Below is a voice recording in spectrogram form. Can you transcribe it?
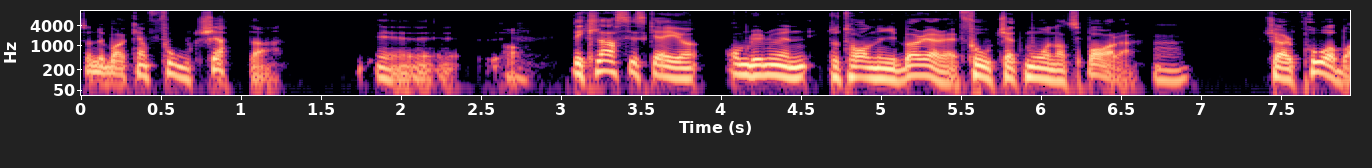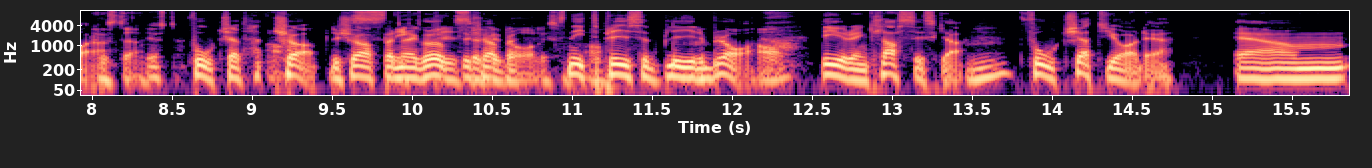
Som du bara kan fortsätta. Eh, ja. Det klassiska är ju, om du nu är en total nybörjare, fortsätt månadsspara. Mm. Kör på bara. Just det. Just det. Fortsätt ja. köp. Du köper när det går upp. Du köper. Bra, liksom. Snittpriset ja. blir bra. Ja. Det är ju den klassiska. Mm. Fortsätt gör det. Um,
